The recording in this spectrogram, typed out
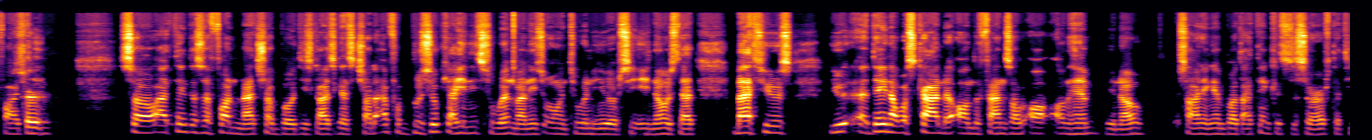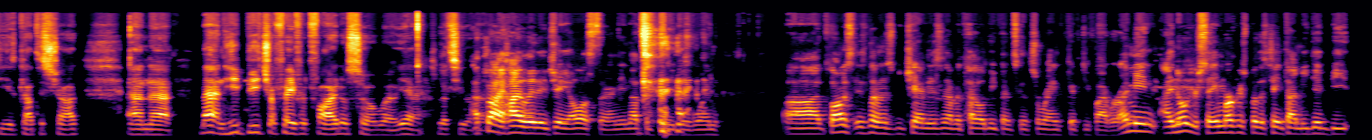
fight Sure. team. So I think there's a fun matchup, both these guys against each other. And for Buzukja, he needs to win, man. He's 0 2 in the UFC. He knows that. Matthews, you uh, Dana was kind of on the fence on on him, you know, signing him, but I think it's deserved that he's got his shot. And uh, man, he beat your favorite fighter. So uh, yeah, let's see what That's happens. why I highlighted Jay Ellis there. I mean, that's a pretty big win. Uh, as long as Islam has been champion, doesn't have a title defense against a ranked 55er. I mean, I know what you're saying, Marcus, but at the same time, he did beat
